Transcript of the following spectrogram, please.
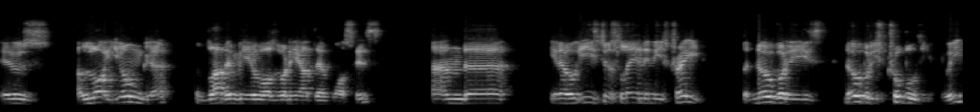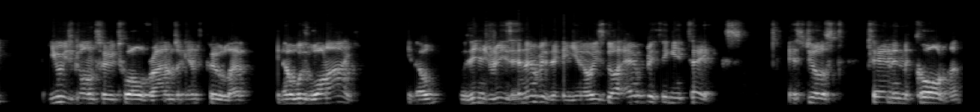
who's a lot younger than Vladimir was when he had them losses, and uh, you know he's just learning his trade. But nobody's nobody's troubled Hughie. Hughie's gone through 12 rounds against Pulev, you know, with one eye, you know, with injuries and everything. You know, he's got everything it takes. It's just turning the corner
